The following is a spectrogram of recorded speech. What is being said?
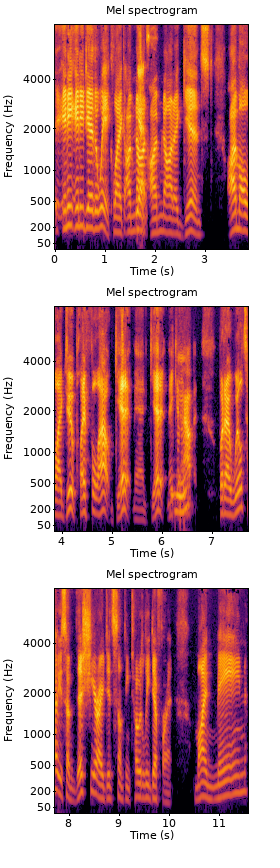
any any day of the week. Like I'm not yes. I'm not against. I'm all like, dude, play full out, get it, man, get it, make mm-hmm. it happen. But I will tell you something. This year I did something totally different. My main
